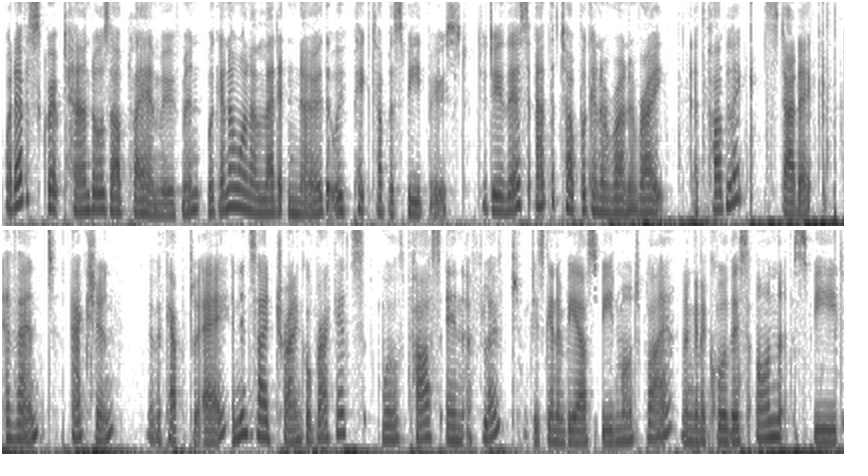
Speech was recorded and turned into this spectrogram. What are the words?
whatever script handles our player movement, we're going to want to let it know that we've picked up a speed boost. To do this, at the top, we're going to run a write a public static event action with a capital A. And inside triangle brackets, we'll pass in a float, which is going to be our speed multiplier. I'm going to call this on speed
